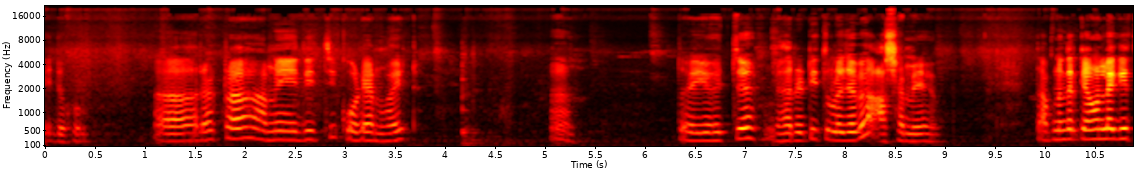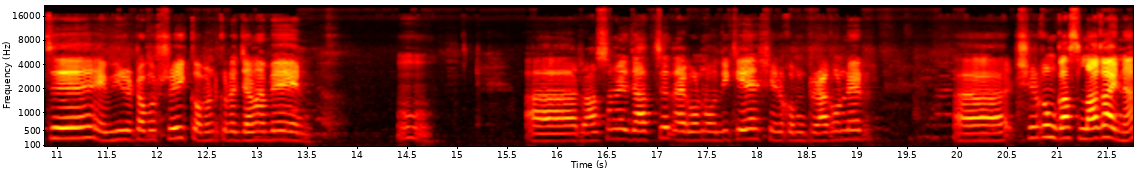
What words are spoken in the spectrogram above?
এই দেখুন। আর একটা আমি দিচ্ছি কোরিয়ান হোয়াইট হ্যাঁ। তো এই হচ্ছে ভ্যারাইটি তুলে যাবে আসামে। তো আপনাদের কেমন লেগেছে? এই ভিডিওটা অবশ্যই কমেন্ট করে জানাবেন। হুম। আর আসামে যাচ্ছে এখন ওদিকে সেরকম ড্রাগনের সেরকম গাছ লাগায় না।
